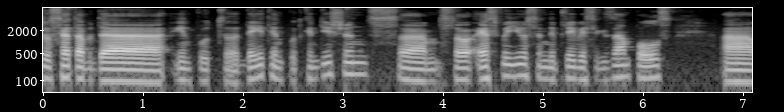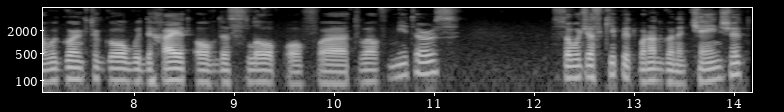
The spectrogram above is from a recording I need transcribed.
to set up the input uh, data, input conditions. Um, so as we used in the previous examples, uh, we're going to go with the height of the slope of uh, 12 meters. So we just keep it, we're not going to change it,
